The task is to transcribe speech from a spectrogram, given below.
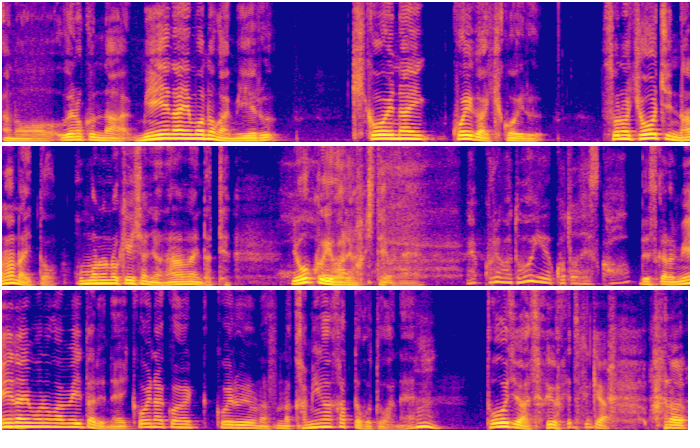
あの上野君な見えないものが見える聞こえない声が聞こえるその境地にならないと本物の経営者にはならないんだってよく言われましたよね。えこれはどういうことですか？ですから見えないものが見えたりね聞こえない声が聞こえるようなそんな神がかったことはね、うん当時はそう言われた時はあの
